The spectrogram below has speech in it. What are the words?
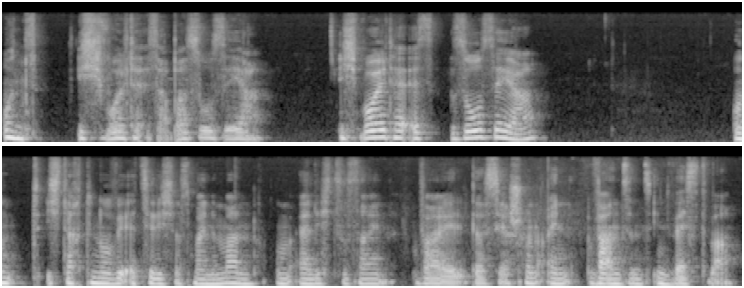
Und ich wollte es aber so sehr. Ich wollte es so sehr. Und ich dachte nur, wie erzähle ich das meinem Mann, um ehrlich zu sein, weil das ja schon ein Wahnsinnsinvest war.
